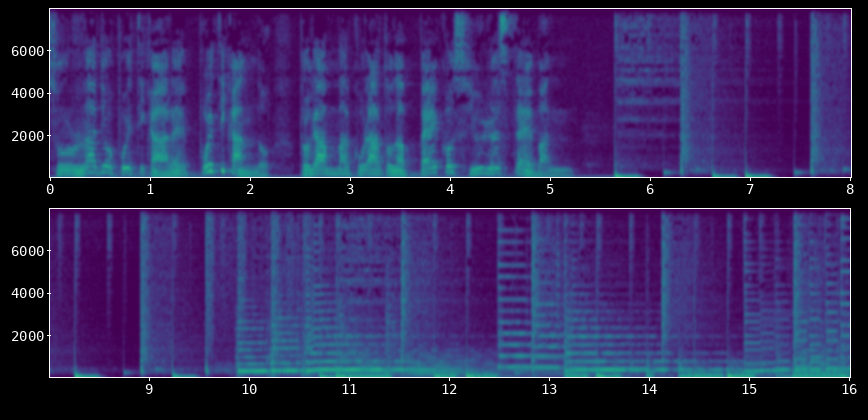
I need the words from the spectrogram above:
Sul Radio Poeticare, Poeticando, programma curato da Pecos Julio Esteban.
